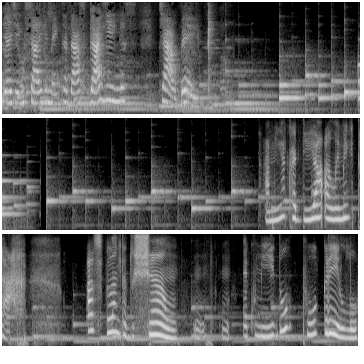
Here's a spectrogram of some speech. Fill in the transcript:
e a gente se alimenta das galinhas. Tchau, beijo. A minha cadeia alimentar. As plantas do chão hum, hum, é comido por grilo.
